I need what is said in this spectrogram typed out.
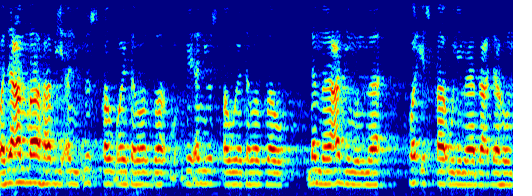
ودعا الله بأن يسقوا ويتوضأ بأن يسقوا ويتوضأوا لما عدموا الماء والإسقاء لما بعدهم.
